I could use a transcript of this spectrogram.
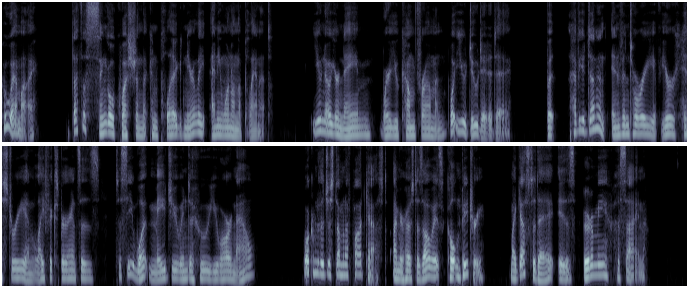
Who am I? That's a single question that can plague nearly anyone on the planet. You know your name, where you come from, and what you do day to day. But have you done an inventory of your history and life experiences to see what made you into who you are now? Welcome to the Just Dumb Enough podcast. I'm your host, as always, Colton Petrie. My guest today is Urmi Hussain.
